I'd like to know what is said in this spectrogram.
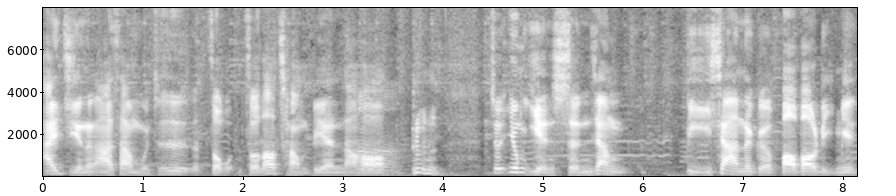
埃及的那个阿萨姆，就是走走到场边，然后、嗯、就用眼神这样。比一下那个包包里面，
